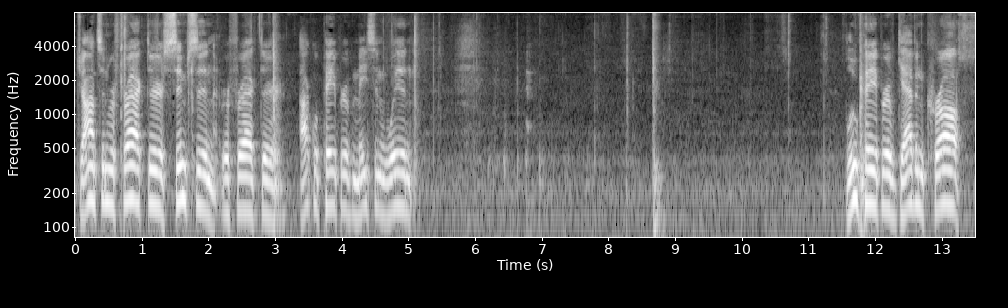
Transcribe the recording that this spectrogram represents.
Johnson Refractor, Simpson Refractor, Aqua Paper of Masyn Winn. Blue Paper of Gavin Cross.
